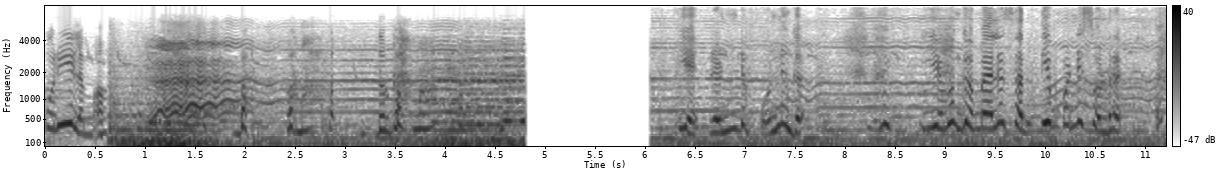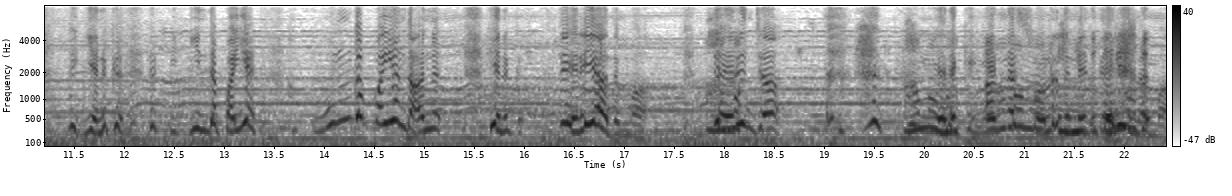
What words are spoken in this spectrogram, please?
புரியலம்மா. துர்கா. அம்மா என் ரெண்டு பொண்ணுங்க. இவங்க மேல சத்தியம் பண்ணி சொல்றேன். எனக்கு இந்த பையன் உங்க பையன் தான் எனக்கு தெரியாதும்மா. தெரிஞ்சா. எனக்கு என்ன. சொல்றதுன்னு எங்களுக்கு தெரியாது. தெரியலம்மா.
